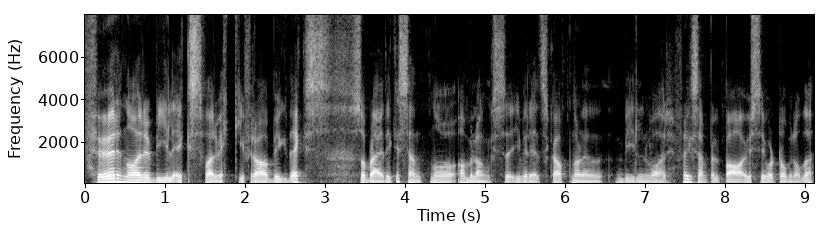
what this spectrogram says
Før, når bil X var vekk fra bygd X, så blei det ikke sendt noe ambulanse i beredskap når den bilen var f.eks. på Ahus i vårt område.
